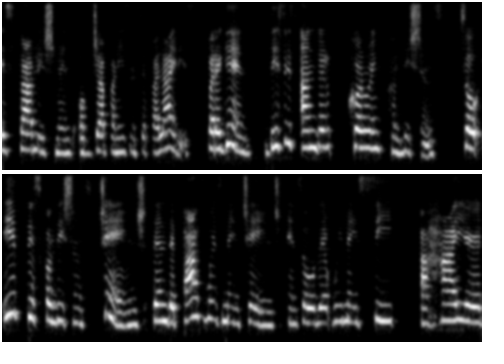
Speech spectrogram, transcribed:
establishment of Japanese encephalitis. But again, this is under current conditions. So if these conditions change, then the pathways may change. And so that we may see a higher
